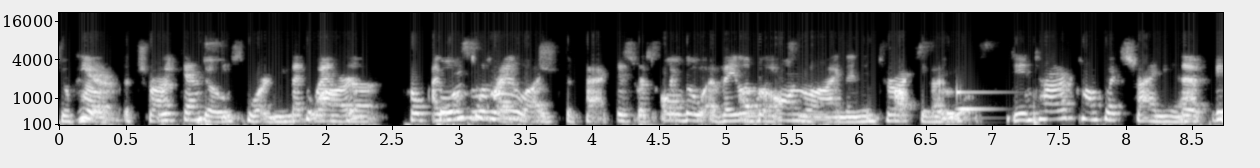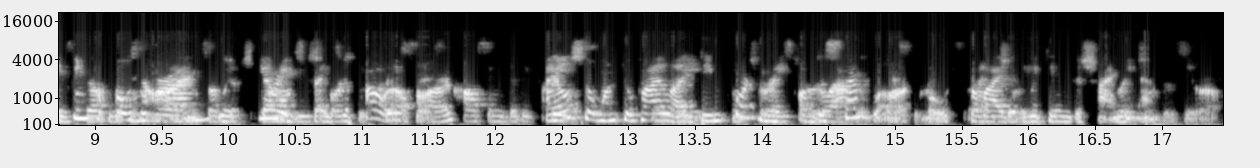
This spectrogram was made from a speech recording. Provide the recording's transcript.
to help we attract those who are new That to R. I want to highlight the fact that although available online and interactively, samples. the entire complex Shiny app is built proposal within R, variants of the which demonstrates the power of R. causing the I also want to highlight the importance of the sample R reliability code provided within the Shiny app,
